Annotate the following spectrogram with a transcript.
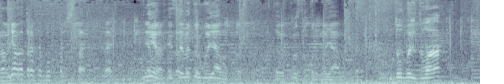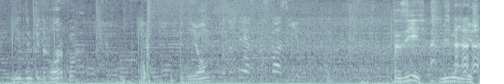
Ну в нього трохи був форштайт, так? Ні, в тебе турбояма просто. В тебе просто турбояма. Дубль 2. Їдемо під горку. Підйом. Подожди, я спуска з'їду. Так з'їдь, візьми лівіше.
